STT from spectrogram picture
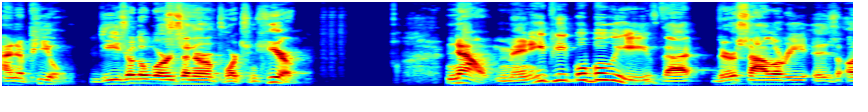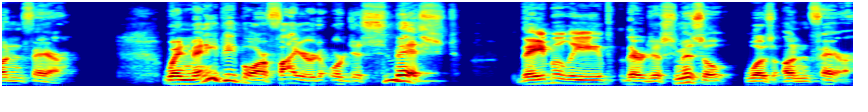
and appeal. These are the words that are important here. Now, many people believe that their salary is unfair. When many people are fired or dismissed, they believe their dismissal was unfair.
